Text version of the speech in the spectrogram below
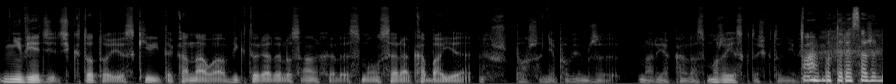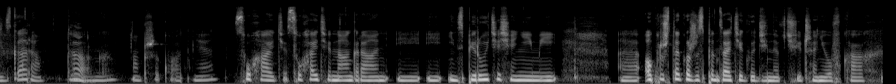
nie wiedzieć, kto to jest Kirite Kanała, Victoria de Los Angeles, Monsera Caballé. Już Boże, nie powiem, że Maria Callas. Może jest ktoś, kto nie wie. Albo Teresa Żelizgara. Tak. Mhm, na przykład, nie? Słuchajcie, słuchajcie nagrań i, i inspirujcie się nimi. E, oprócz tego, że spędzajcie godziny w ćwiczeniówkach,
